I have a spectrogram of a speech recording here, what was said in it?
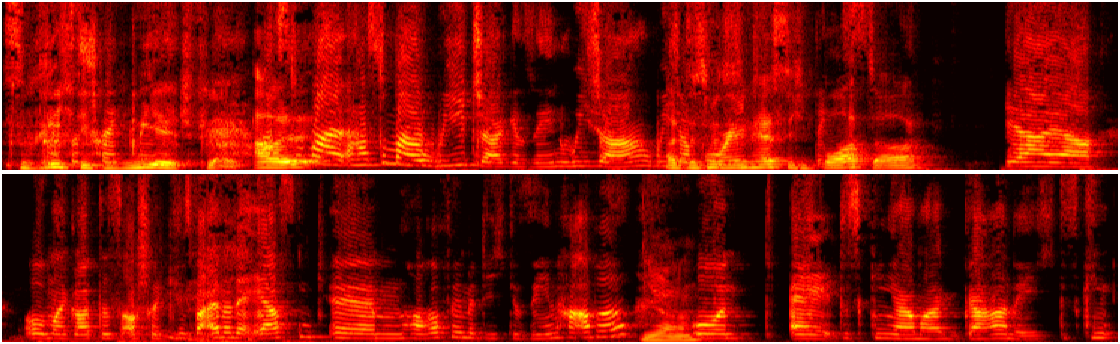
So richtig weird Flag. Aber Hast du mal, hast du mal Ouija gesehen? Ouija? Ouija also das mit Board? diesem hässlichen Dings. Board da. Ja, ja. Oh mein Gott, das ist auch schrecklich. Das war einer der ersten ähm, Horrorfilme, die ich gesehen habe. Ja. Und ey, das ging ja mal gar nicht. Das ging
